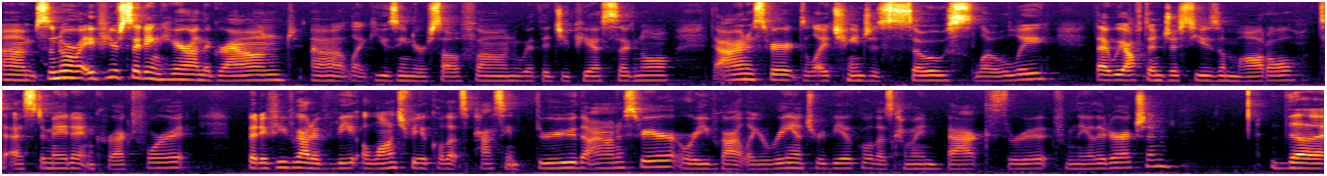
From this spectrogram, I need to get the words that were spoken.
Um, so normally, if you're sitting here on the ground, uh, like using your cell phone with a GPS signal, the ionospheric delay changes so slowly that we often just use a model to estimate it and correct for it. But if you've got a launch vehicle that's passing through the ionosphere, or you've got like a reentry vehicle that's coming back through it from the other direction, the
